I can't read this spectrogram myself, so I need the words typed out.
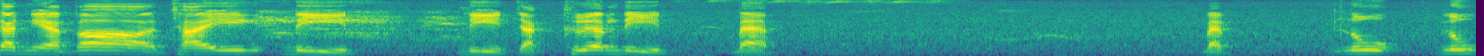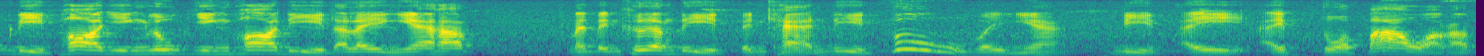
กันเนี่ยก็ใช้ดีดดีดจากเครื่องดีดแบบ แบบลูกลูกดีดพ่อยิง ลูกยิงพ่อดีดอะไรอย่างเงี้ยครับ มันเป็นเครื่องดีด เป็นแขนดีดฟู่ไปอย่างเงี้ย ดีดไอไอตัวเป้าอะครับ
